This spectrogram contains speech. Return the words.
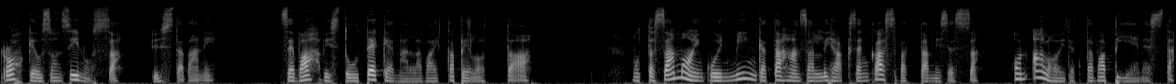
Rohkeus on sinussa, ystäväni. Se vahvistuu tekemällä vaikka pelottaa. Mutta samoin kuin minkä tahansa lihaksen kasvattamisessa, on aloitettava pienestä.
